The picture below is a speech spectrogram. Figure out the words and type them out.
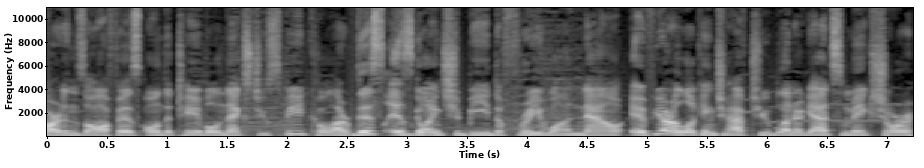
warden's office on the table next to Speed Cola. This is going to be the free one. Now, if you are looking to have two Blundergats, make sure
